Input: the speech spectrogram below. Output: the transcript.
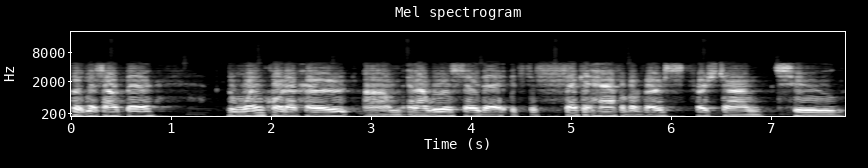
putting this out there, the one quote I've heard, um, and I will say that it's the second half of a verse, First John two,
